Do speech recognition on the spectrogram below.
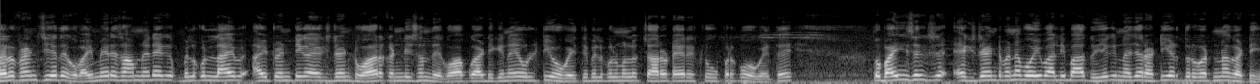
हेलो फ्रेंड्स ये देखो भाई, मेरे सामने ना बिल्कुल लाइव आई ट्वेंटी का एक्सीडेंट हुआ और कंडीशन देखो, आप गाड़ी की ना ये उल्टी हो गई थी, बिल्कुल मतलब चारों टायर इसके ऊपर को हो गए थे। तो भाई इस एक्सीडेंट में ना वही वाली बात हुई है कि नज़र हटी और दुर्घटना घटी।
